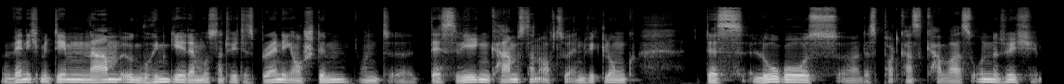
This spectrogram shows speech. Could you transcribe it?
wenn ich mit dem Namen irgendwo hingehe, dann muss natürlich das Branding auch stimmen und äh, deswegen kam es dann auch zur Entwicklung des Logos, äh, des Podcast-Covers und natürlich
